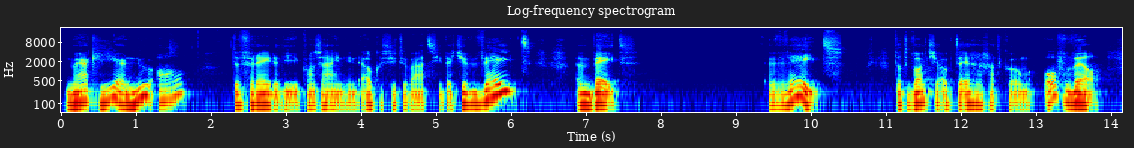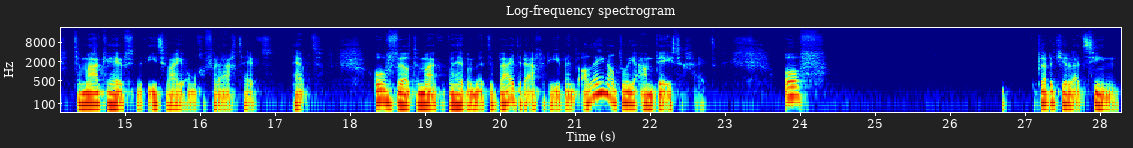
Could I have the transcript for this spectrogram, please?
Merk hier nu al de vrede die je kan zijn in elke situatie. Dat je weet en weet, weet dat wat je ook tegen gaat komen, ofwel te maken heeft met iets waar je om gevraagd hebt, ofwel te maken kan hebben met de bijdrage die je bent, alleen al door je aanwezigheid. Of dat het je laat zien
